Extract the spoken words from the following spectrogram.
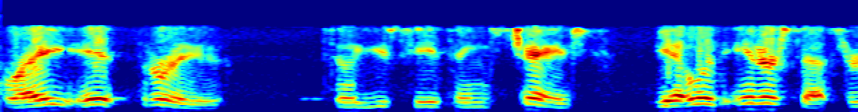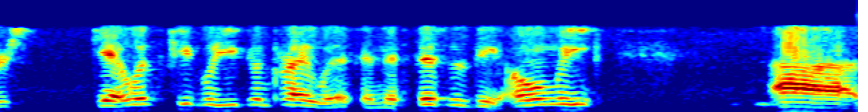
pray it through till you see things change. Get with intercessors. Get with people you can pray with. And if this is the only uh,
